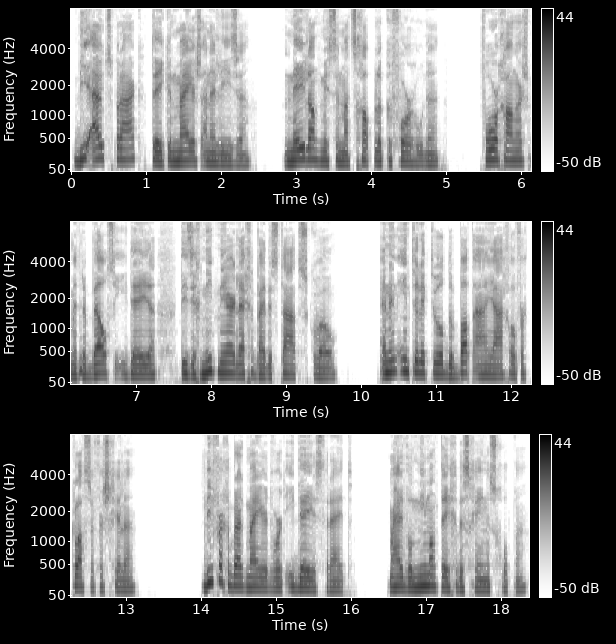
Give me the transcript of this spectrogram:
Die uitspraak tekent Meijers analyse. Nederland mist een maatschappelijke voorhoede. voorgangers met rebelse ideeën die zich niet neerleggen bij de status quo, en een intellectueel debat aanjagen over klassenverschillen. Liever gebruikt Meijer het woord ideeënstrijd, maar hij wil niemand tegen de schenen schoppen.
